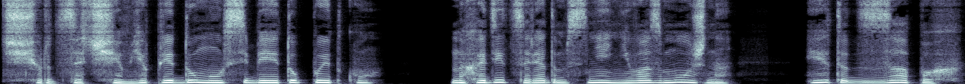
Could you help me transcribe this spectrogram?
Черт, зачем я придумал себе эту пытку? Находиться рядом с ней невозможно. И этот запах...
